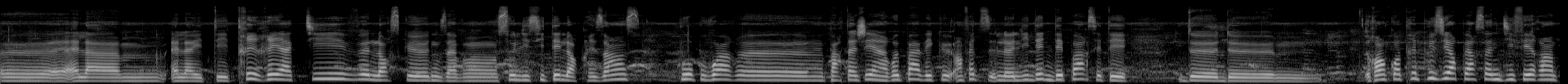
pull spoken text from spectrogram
euh, euh, elle, a, été très réactive lorsque nous avons sollicité leur présence pour pouvoir euh, partager un repas avec eux. En fait, l'idée de départ, c'était de, hum, rencontrer plusieurs personnes différentes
